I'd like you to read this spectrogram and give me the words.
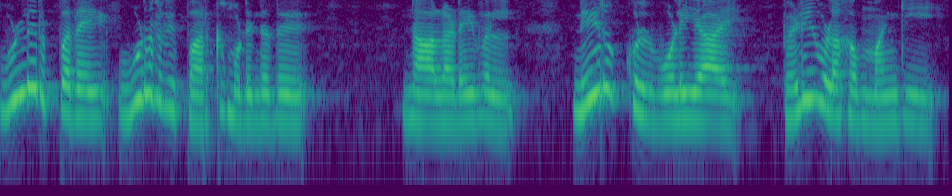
உள்ளிருப்பதை ஊடுருவி பார்க்க முடிந்தது. நாளடைவில் நீருக்குள் ஒளியாய் வெளியுலகம் மங்கி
